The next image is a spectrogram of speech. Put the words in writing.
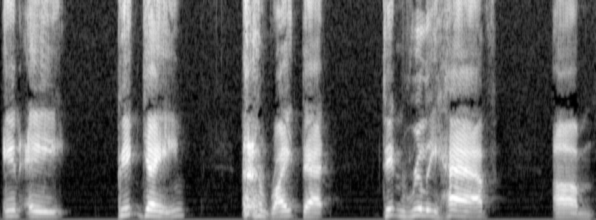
in a big game, right? That didn't really have um,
